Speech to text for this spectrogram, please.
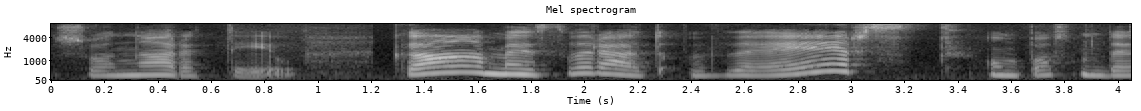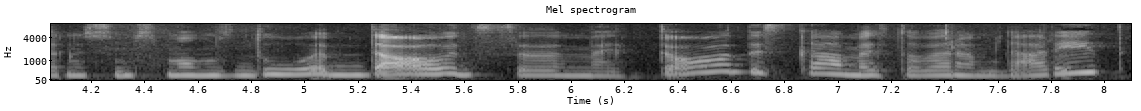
šo narratīvu kā mēs varētu vērst, un postmodernisms mums dod daudz eh, metodes, kā mēs to varam darīt,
